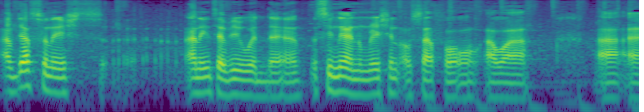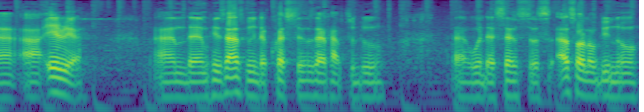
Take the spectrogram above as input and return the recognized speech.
I've just finished uh, an interview with the senior enumeration officer for our, uh, uh, our area, and um, he's asked me the questions that have to do uh, with the census. As all of you know,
